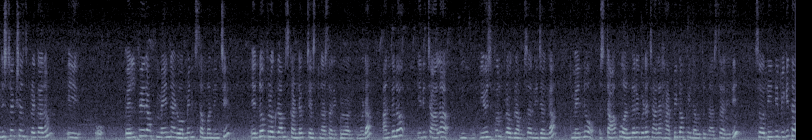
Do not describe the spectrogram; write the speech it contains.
ఇన్స్ట్రక్షన్స్ ప్రకారం ఈ వెల్ఫేర్ ఆఫ్ మెన్ అండ్ ఉమెన్కి సంబంధించి ఎన్నో ప్రోగ్రామ్స్ కండక్ట్ చేస్తున్నారు సార్ ఇప్పటి వరకు కూడా. అందులో ఇది చాలా యూస్ఫుల్ ప్రోగ్రామ్ సార్ నిజంగా. మెన్ స్టాఫ్ అందరూ కూడా చాలా హ్యాపీగా ఫీల్ అవుతున్నారు సార్ ఇది. సో దీన్ని మిగతా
